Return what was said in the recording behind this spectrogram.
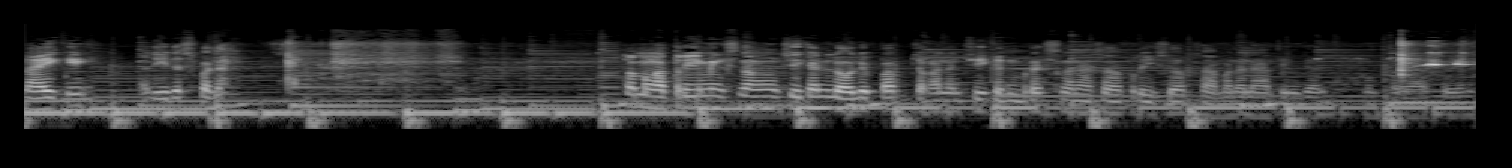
Nike. Adidas pala. Ito mga trimmings ng chicken lollipop tsaka ng chicken breast na nasa freezer. Sama na natin dyan. Magpalasa yun.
